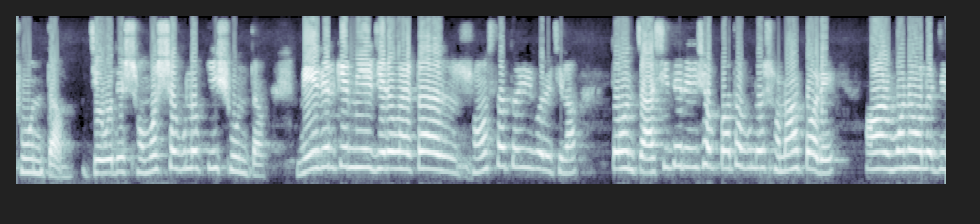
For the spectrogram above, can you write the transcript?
শুনতাম যে ওদের সমস্যাগুলো কি শুনতাম। মেয়েদেরকে নিয়ে যেরকম একটা সংস্থা তৈরি করেছিলাম, তখন চাষিদের এইসব কথাগুলো শোনার পরে আমার মনে হলো যে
